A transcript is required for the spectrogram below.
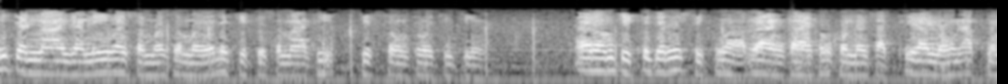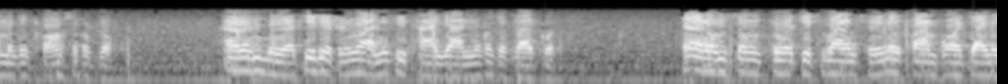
พิจารณาอย่างนี้ไว้เสมอๆในจิตเป็นสมาธิจิตทรงตัวจริง ๆ อารมณ์จิตก็จะรู้สึกว่าร่างกายของคนและสัตว์ที่เราหลงรักนั้นมันเป็นของสกปรก อารมณ์เบื่อที่เรียกกันว่านิพิทายานมันก็จะปรากฏถ้าอารมณ์ทรงตัวจิตวางเฉยในความพอใจใน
